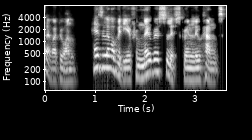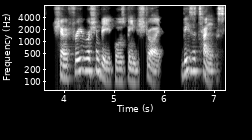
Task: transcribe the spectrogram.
Hello everyone. Here's a little video from Novoselivske in Luhansk showing three Russian vehicles being destroyed. These are tanks,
